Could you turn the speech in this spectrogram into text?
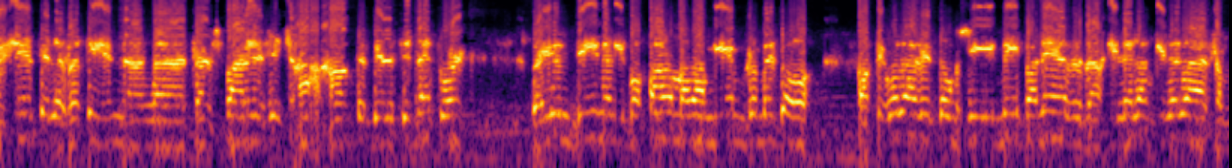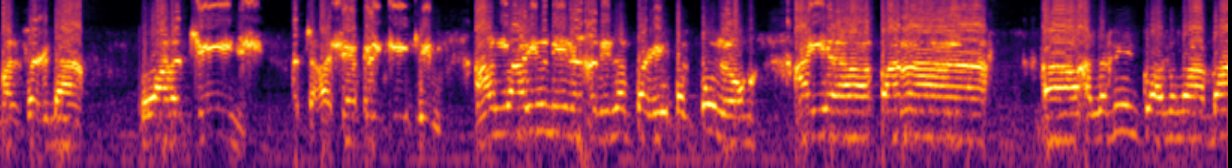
Vicente Lazatin ng uh, Transparency at Accountability Network. Gayon din ang iba pang mga miyembro nito, partikular itong si May Paner na kilalang kilala sa bansa na wanna change at saka syempre Kikim. Ang layunin ng kanilang pagpulong ay ah, para ah, alamin kung ano nga ba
